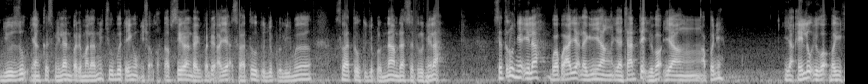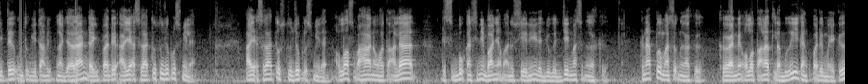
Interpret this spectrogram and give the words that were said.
juzuk yang ke-9 pada malam ni cuba tengok insya-Allah tafsiran daripada ayat 175 176 dan seterusnya lah Seterusnya ialah beberapa ayat lagi yang yang cantik juga yang apa ni? Yang elok juga bagi kita untuk kita ambil pengajaran daripada ayat 179. Ayat 179. Allah Subhanahu Wa Taala disebutkan sini banyak manusia ni dan juga jin masuk neraka. Kenapa masuk neraka? Kerana Allah Taala telah berikan kepada mereka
